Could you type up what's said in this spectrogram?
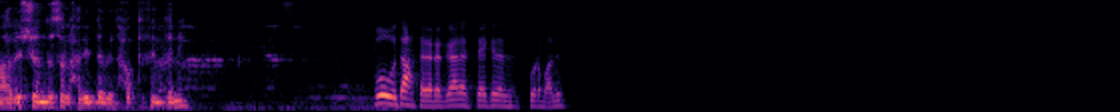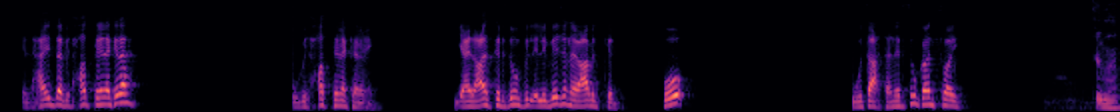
معلش يا هندسة الحديد ده بيتحط فين تاني؟ فوق وتحت. ارجع لك تاني كده الصورة معلش. الحديد ده بيتحط هنا كده؟ وبيتحط هنا كمان. يعني لو عايز ترسمه في ال elevation هيبقى عامل كده. فوق وتحت. هنرسمه كمان شوية. تمام.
